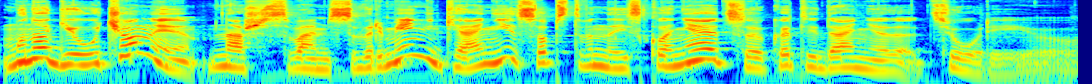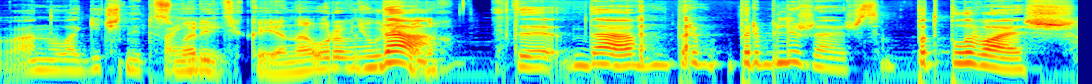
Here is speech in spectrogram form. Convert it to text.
многие ученые, наши с вами современники, они, собственно, и склоняются к этой дане теории, э, аналогичной твоей. Смотрите-ка, я на уровне Да, ученых. Ты, да, при- приближаешься, подплываешь,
